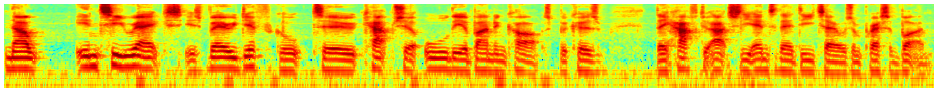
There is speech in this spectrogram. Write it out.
now in T-Rex it's very difficult to capture all the abandoned carts because they have to actually enter their details and press a button.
